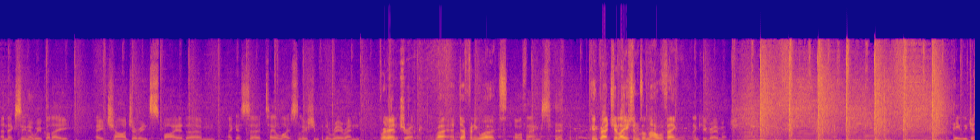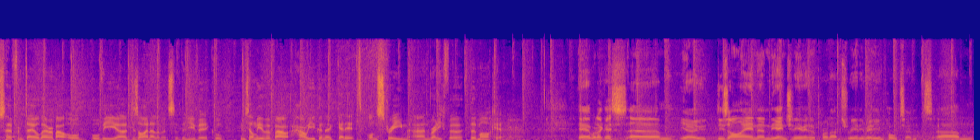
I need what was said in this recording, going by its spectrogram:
and next thing you know we've got a a Charger-inspired, um, I guess, uh, tail light solution for the rear end Brilliant. of the truck. Right, it definitely works. Oh, thanks. Congratulations on the whole thing. Thank you very much. Pete, we've just heard from Dale there about all, all the uh, design elements of the new vehicle. Can you tell me about how you're going to get it on stream and ready for the market? Yeah, well, I guess um, you know design and the engineering of the product's really, really important. Um,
